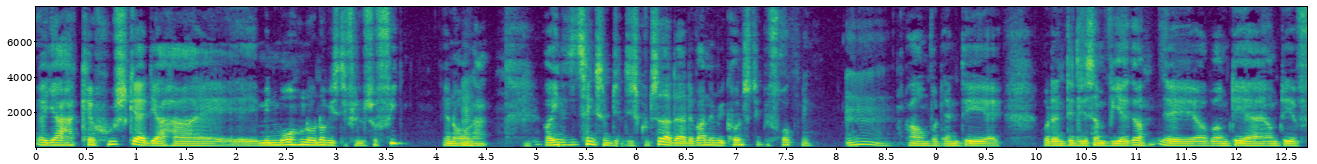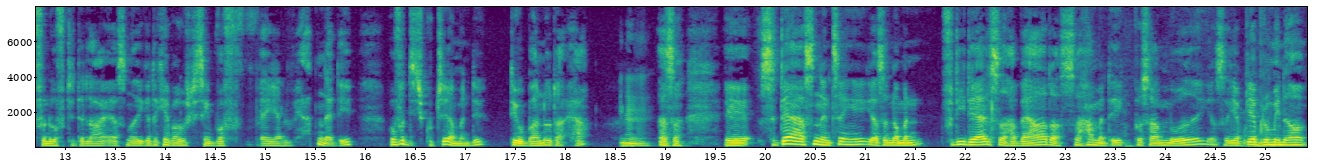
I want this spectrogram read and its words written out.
og jeg kan huske, at jeg har, øh, min mor hun underviste i filosofi en overgang. Mm. Og en af de ting, som de diskuterede der, det var nemlig kunstig befrugtning, Mm. og om hvordan det, øh, hvordan det ligesom virker, øh, og om det, er, om det er fornuftigt eller ej, og sådan noget. Ikke? Og der kan jeg bare huske, at jeg tænkte, hvorfor, hvad i alverden er det? Hvorfor diskuterer man det? Det er jo bare noget, der er. Mm. Altså, øh, så der er sådan en ting, ikke? Altså, når man, fordi det altid har været der, så har man det ikke på samme måde, ikke? Altså, jeg, jeg blev mindet om,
